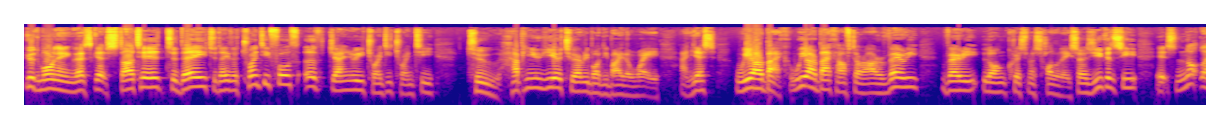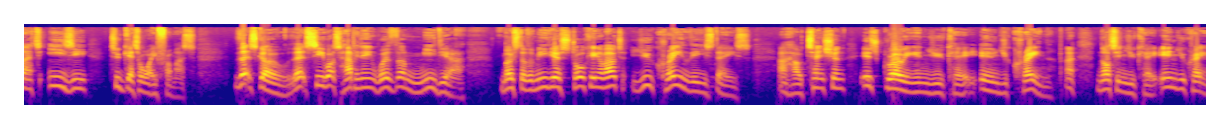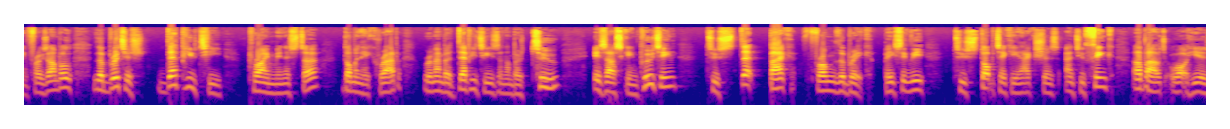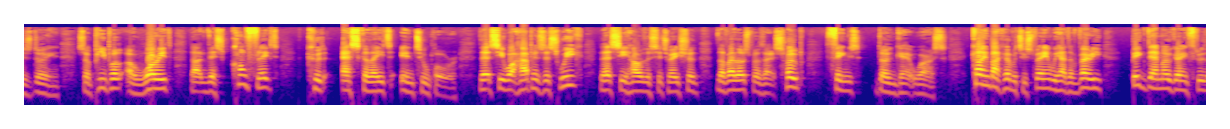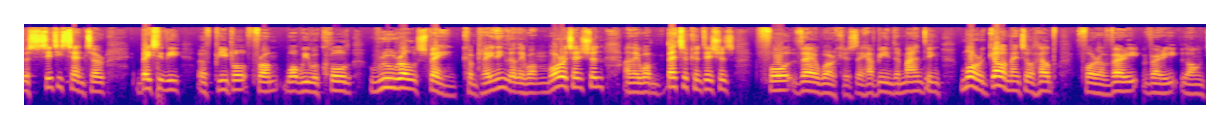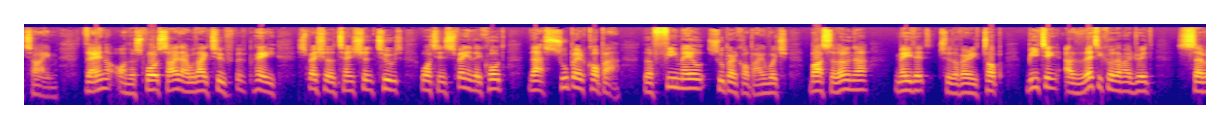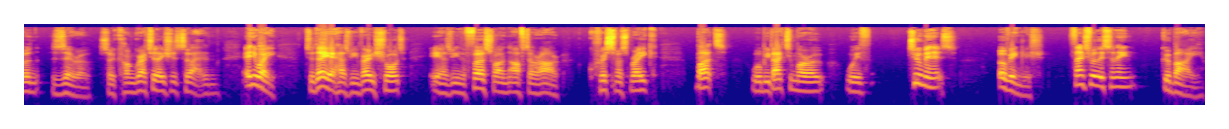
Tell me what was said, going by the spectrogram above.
Good morning. Let's get started today. Today, the 24th of January 2022. Happy New Year to everybody, by the way. And yes, we are back. We are back after our very, very long Christmas holiday. So, as you can see, it's not that easy to get away from us. Let's go. Let's see what's happening with the media. Most of the media is talking about Ukraine these days and how tension is growing in UK in Ukraine, uh, not in UK, in Ukraine. For example, the British Deputy Prime Minister Dominic Raab, remember deputies are number two, is asking Putin to step back from the brick, basically to stop taking actions and to think about what he is doing. So people are worried that this conflict could escalate into war. Let's see what happens this week. Let's see how the situation develops, but let's hope things don't get worse. Coming back over to Spain, we had a very big demo going through the city centre, basically of people from what we would call rural Spain, complaining that they want more attention and they want better conditions for their workers. They have been demanding more governmental help for a very, very long time. Then, on the sports side, I would like to pay special attention to what in Spain they called the Supercopa, the female Supercopa, in which Barcelona made it to the very top beating Atletico de Madrid 7 0. So, congratulations to them. Anyway, today it has been very short. It has been the first one after our Christmas break, but we'll be back tomorrow with two minutes of English. Thanks for listening. Goodbye.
